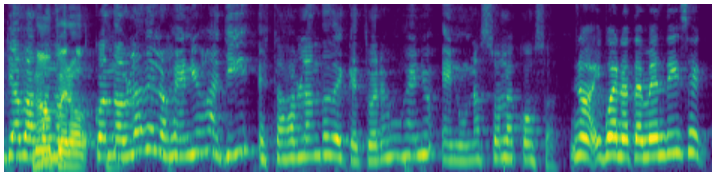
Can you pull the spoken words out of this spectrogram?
ya va, No, cuando, pero- cuando hablas de los genios allí, estás hablando de que tú eres un genio en una sola cosa. No, y bueno, también dice,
